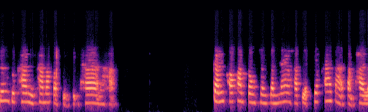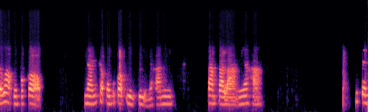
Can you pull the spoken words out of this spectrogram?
ซึ่งทุกค่ามีค่ามากกว่า 0.5 นะคะ การวิเคราะห์ความตรงเชิงจำแนกนะคะเปรียบเทียบค่าสหสัมพันธ์ระหว่างองค์ประกอบ นั้นกับองค์ประกอบอื่น ๆ นะคะ มีตามตารางเนี่ยค่ะ ที่เป็น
